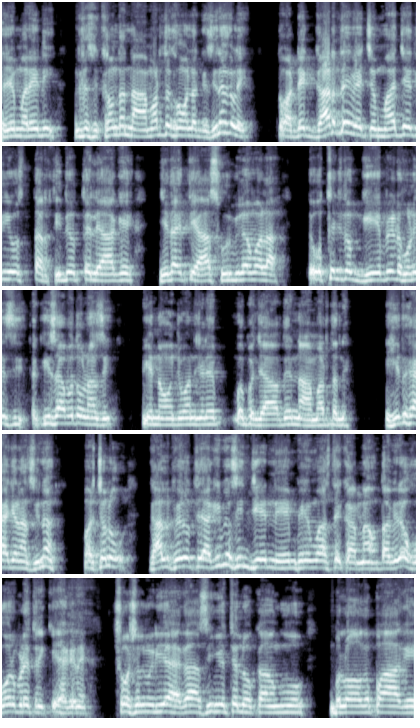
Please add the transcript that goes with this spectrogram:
ਅਜੇ ਮਰੇ ਨਹੀਂ। ਨਹੀਂ ਤਾਂ ਸਿੱਖਾਂ ਦਾ ਨਾਮ ਅਰ ਦਿਖਾਉਣ ਲੱਗੇ ਸੀ ਨਾ ਅਗਲੇ। ਤੁਹਾਡੇ ਗੜ ਦੇ ਵਿੱਚ ਮਾਝੇ ਦੀ ਉਸ ਧਰਤੀ ਦੇ ਉੱਤੇ ਲਿਆ ਕੇ ਜਿਹਦਾ ਇਤਿਹਾਸ ਸੂਰਬੀਰਾਂ ਵਾਲਾ ਤੇ ਉੱਥੇ ਜਦੋਂ ਗੇਮ ਪਰੇਡ ਹੋਣੀ ਸੀ ਤਾਂ ਕੀ ਸਾਬਤ ਹੋਣਾ ਸੀ ਵੀ ਇਹ ਨੌਜਵਾਨ ਜਿਹੜੇ ਪੰਜਾਬ ਦੇ ਨਾਮਰਦ ਨੇ, ਇਹ ਦਿਖਾਇਆ ਜਾਣਾ ਸੀ ਨਾ। ਪਰ ਚਲੋ, ਗੱਲ ਫਿਰ ਉੱਥੇ ਆ ਗਈ ਵੀ ਅਸੀਂ ਜੇ ਨੇਮ ਫੇਮ ਵਾਸਤੇ ਕਰਨਾ ਹੁੰਦਾ ਵੀਰੇ, ਹੋਰ ਬੜੇ ਤਰੀਕੇ ਹੈਗੇ ਨੇ। ਸੋਸ਼ਲ ਮੀਡੀਆ ਹੈਗਾ, ਅਸੀਂ ਵੀ ਇੱਥੇ ਲੋਕਾਂ ਵਾਂਗੂ ਬਲੌਗ ਪਾ ਕੇ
